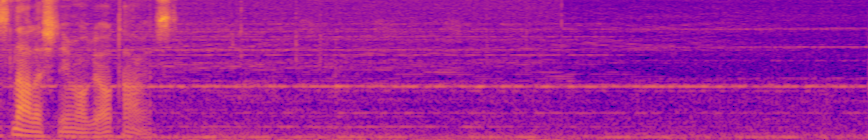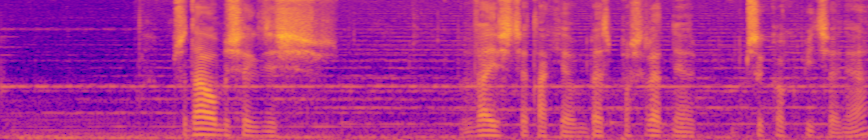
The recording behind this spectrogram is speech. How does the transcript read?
znaleźć nie mogę. O, tam jest. Przydałoby się gdzieś wejście takie bezpośrednie przy kokpicie, nie?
